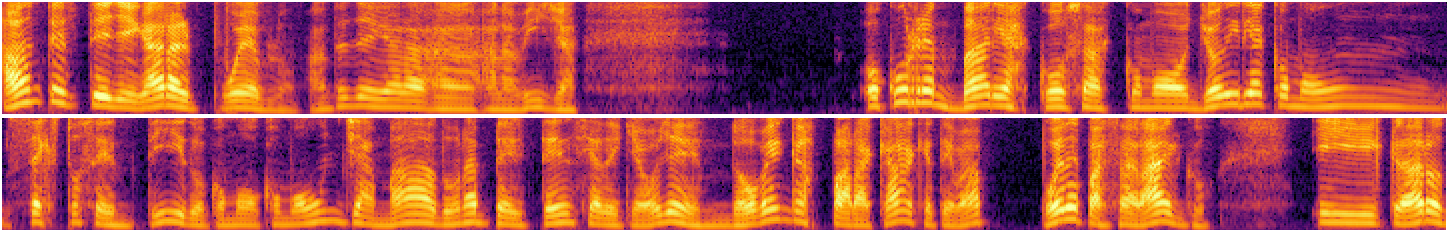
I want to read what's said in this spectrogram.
antes de llegar al pueblo, antes de llegar a, a la villa, ocurren varias cosas como yo diría como un sexto sentido, como, como un llamado, una advertencia de que, oye, no vengas para acá, que te va puede pasar algo. Y claro,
